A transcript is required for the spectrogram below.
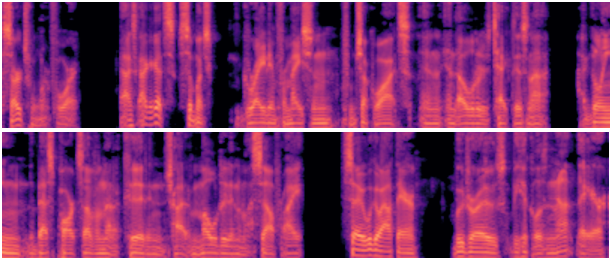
a search warrant for it. I, I got so much great information from Chuck Watts and, and the older detectives, and I, I gleaned the best parts of them that I could and try to mold it into myself, right? So we go out there. Boudreaux's vehicle is not there.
